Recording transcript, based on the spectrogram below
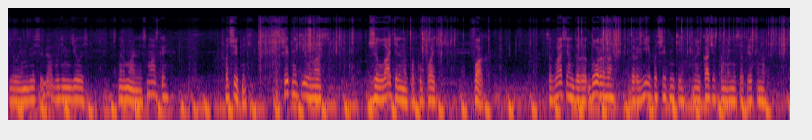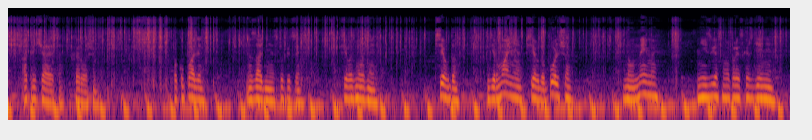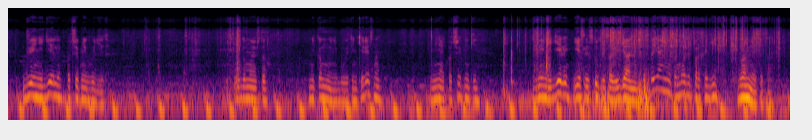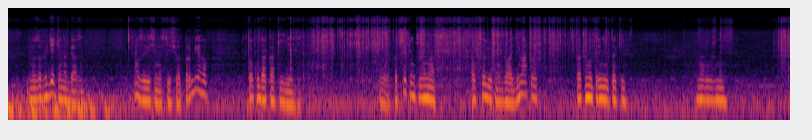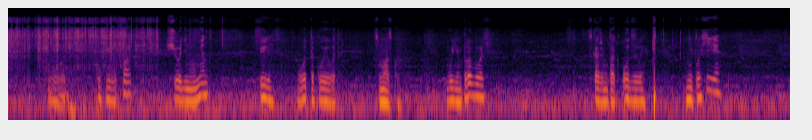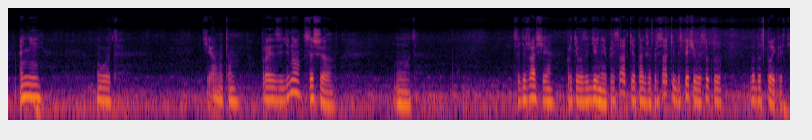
делаем для себя, будем делать с нормальной смазкой. Подшипники. Подшипники у нас желательно покупать фах. Согласен, дорого, дорогие подшипники, но и качеством они, соответственно, отличаются хорошим. Покупали на задние ступицы всевозможные псевдо Германия, псевдо Польша, ноунеймы неизвестного происхождения. Две недели подшипник гудит. Я думаю, что никому не будет интересно менять подшипники две недели. Если ступица в идеальном состоянии, то может проходить два месяца. Но загудеть он обязан. Ну, в зависимости еще от пробегов, кто куда как и ездит. Вот. Подшипники у нас абсолютно два одинаковых, как внутренний, так и наружный. Вот. Купили пак. Еще один момент. Купили вот такую вот смазку. Будем пробовать. Скажем так, отзывы неплохие о ней. Вот. Чья она там произведено в США. Вот. Содержащие противозадирные присадки, а также присадки, обеспечивают высокую водостойкость,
